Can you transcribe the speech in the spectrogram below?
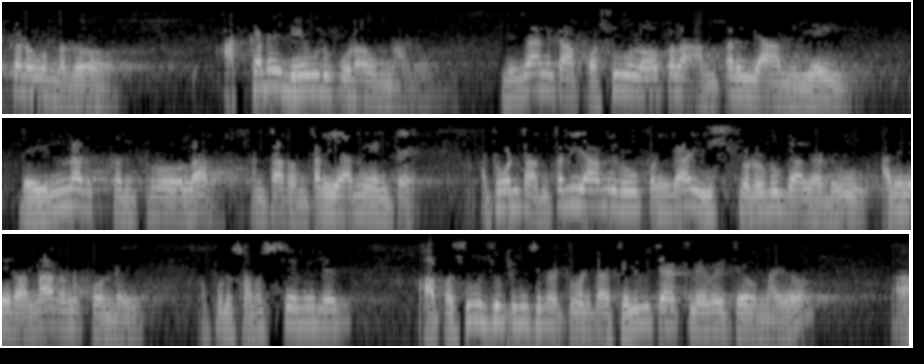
ఎక్కడ ఉన్నదో అక్కడే దేవుడు కూడా ఉన్నాడు. నిజానికి ఆ పశువు లోపల అంతర్యామి అయి ద ఇన్నర్ కంట్రోలర్ అంటారు అంతర్యామి అంటే. అటువంటి అంతర్యామి రూపంగా ఈశ్వరుడు గలడు అని మీరు అన్నారనుకోండి అప్పుడు సమస్య ఏమీ లేదు. ఆ పశువు చూపించినటువంటి ఆ తెలివితేటలు ఏవైతే ఉన్నాయో ఆ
